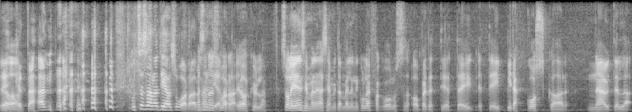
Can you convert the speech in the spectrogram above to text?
joo. ehkä tähän? Mutta sä sanoit ihan suoraan. Mä, mä sanoin tiedä. suoraan, joo kyllä. Se oli ensimmäinen asia, mitä meille niin kuin leffakoulussa opetettiin, että ei, että ei pidä koskaan näytellä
